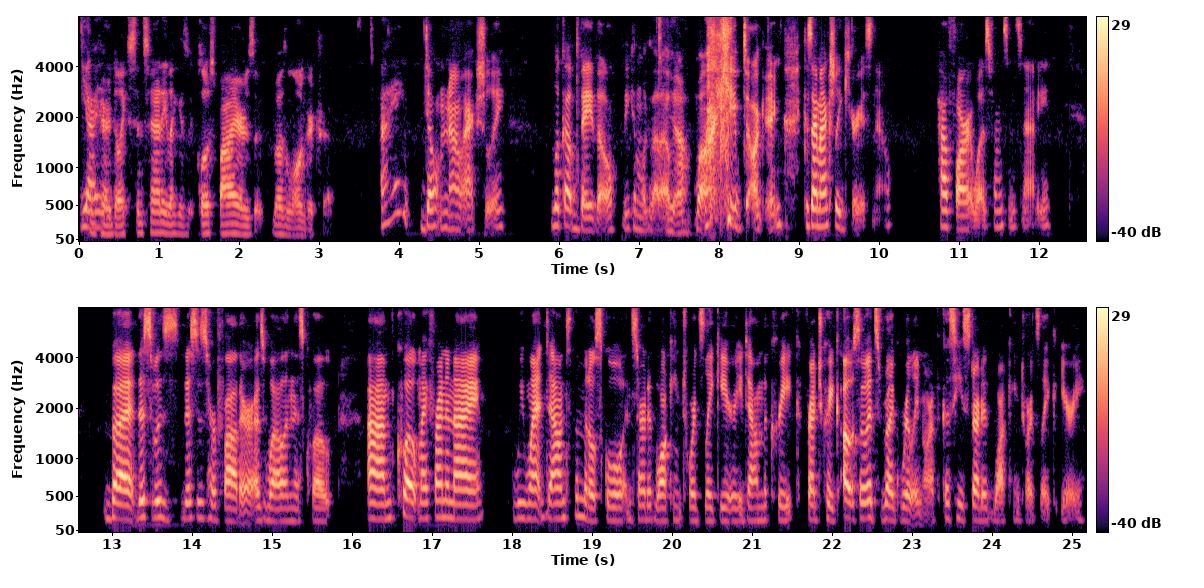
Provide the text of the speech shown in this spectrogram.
yeah, compared to like Cincinnati? Like, is it close by or is it was a longer trip? I don't know actually. Look up Bayville. We can look that up Yeah. while I keep talking because I'm actually curious now how far it was from Cincinnati. But this was this is her father as well in this quote. Um, quote: My friend and I we went down to the middle school and started walking towards Lake Erie down the creek, French Creek. Oh, so it's like really north because he started walking towards Lake Erie.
